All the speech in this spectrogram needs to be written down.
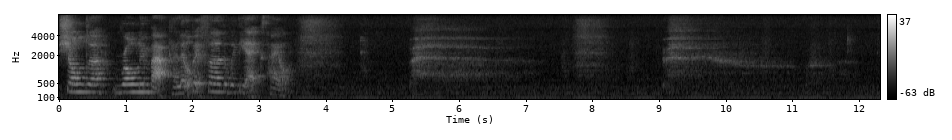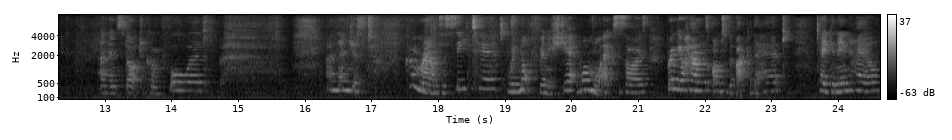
shoulder rolling back a little bit further with the exhale. and then start to come forward and then just come round to seated. We're not finished yet, one more exercise. Bring your hands onto the back of the head, take an inhale,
